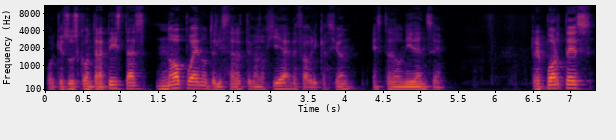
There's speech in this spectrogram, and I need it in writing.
porque sus contratistas no pueden utilizar la tecnología de fabricación estadounidense. Reportes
